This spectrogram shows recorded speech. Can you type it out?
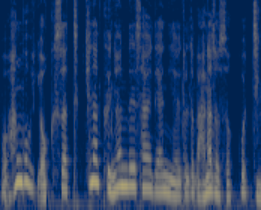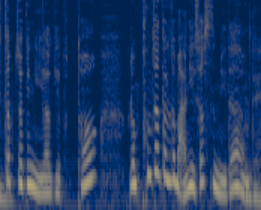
뭐 한국 역사 특히나 근현대사에 대한 이야기들도 많아졌었고 직접적인 음. 이야기부터 그런 풍자들도 많이 있었습니다. 네.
